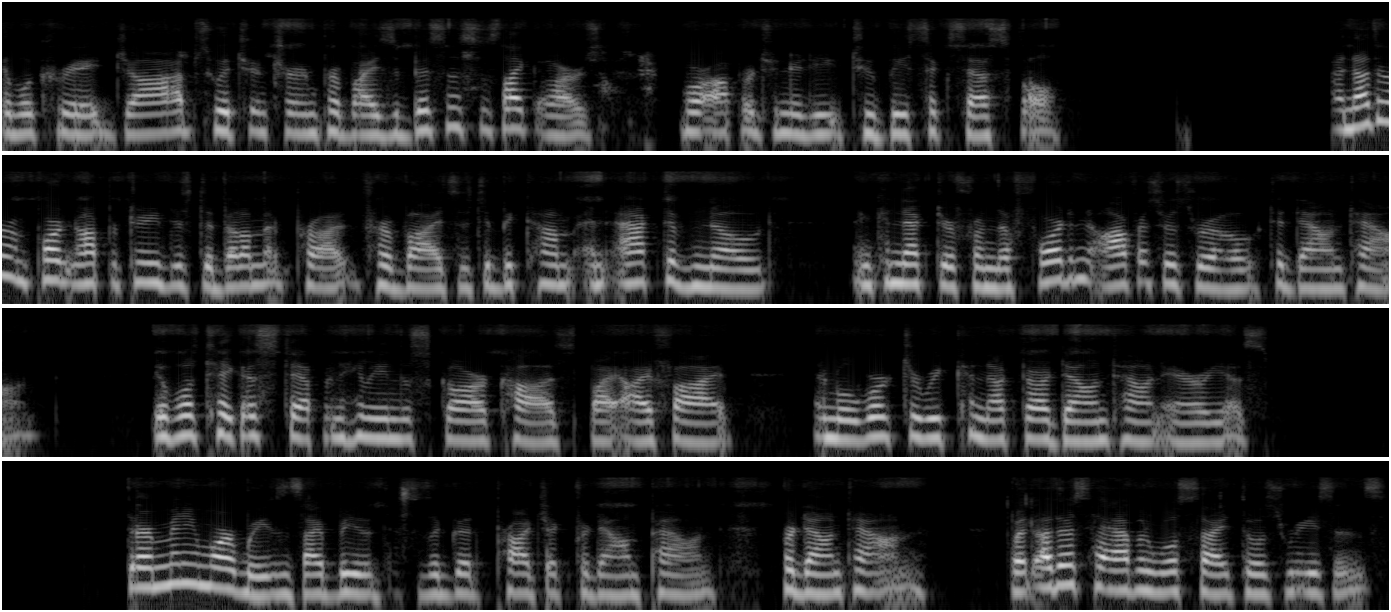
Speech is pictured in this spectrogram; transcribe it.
It will create jobs, which in turn provides businesses like ours more opportunity to be successful. Another important opportunity this development pro provides is to become an active node and connector from the Fort and Officers Row to downtown. It will take a step in healing the scar caused by I-5 and will work to reconnect our downtown areas. There are many more reasons I believe this is a good project for downtown, for downtown, but others have and will cite those reasons.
